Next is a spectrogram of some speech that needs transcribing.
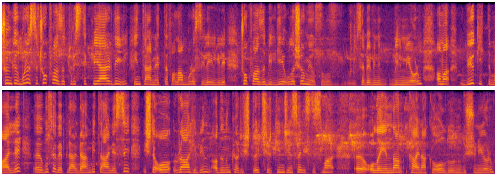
Çünkü burası çok fazla turistik bir yer değil. İnternette falan burası ile ilgili çok fazla bilgiye ulaşamıyorsunuz. Sebebini bilmiyorum ama büyük ihtimalle e, bu sebeplerden bir tanesi işte o rahibin adının karıştığı çirkin cinsel istismar e, olayından kaynaklı olduğunu düşünüyorum.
